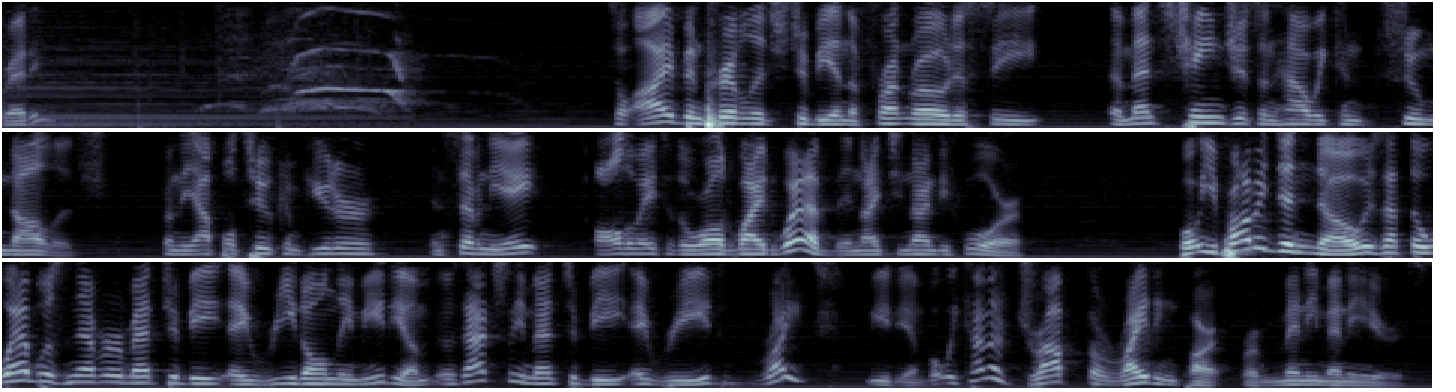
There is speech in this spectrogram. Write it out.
Ready? So I've been privileged to be in the front row to see immense changes in how we consume knowledge, from the Apple II computer in 78 all the way to the World Wide Web in 1994. What you probably didn't know is that the web was never meant to be a read-only medium. It was actually meant to be a read-write medium, but we kind of dropped the writing part for many, many years.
